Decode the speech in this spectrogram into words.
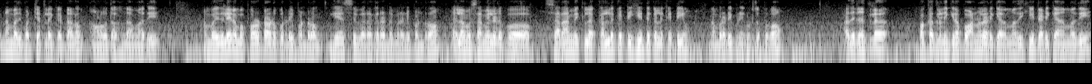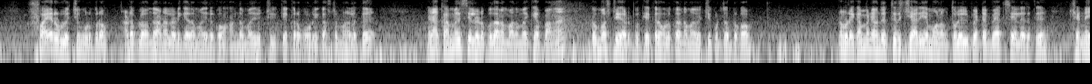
என்ன மாதிரி பட்ஜெட்டில் கேட்டாலும் அவங்களுக்கு தகுந்த மாதிரி. நம்ம இதிலே நம்ம பரோட்டா அடுப்பு ரெடி பண்ணுறோம் கேஸு விறகு ரெண்டுமே ரெடி பண்ணுறோம் எல்லாமே சமையல் அடுப்பு செராமிக்கில் கல் கட்டி ஹீட்டு கல் கட்டியும் நம்ம ரெடி பண்ணி கொடுத்துட்ருக்கோம். அதே நேரத்தில் பக்கத்தில் நிற்கிறப்போ அனல் அடிக்காத மாதிரி ஹீட் அடிக்காத மாதிரி ஃபயர் உள்ள வச்சும் கொடுக்குறோம். அடுப்பில் வந்து அனல் அடிக்காத மாதிரி இருக்கும். அந்த மாதிரி வச்சு கேட்குறக்கூடிய கஸ்டமர்களுக்கு ஏன்னா கமர்ஷியல் அடுப்பு தான் நம்ம அந்த மாதிரி கேட்பாங்க. டொமஸ்டிக் அடுப்பு கேட்குறவங்களுக்கு அந்த மாதிரி வச்சு கொடுத்துட்ருக்கோம். நம்முடைய கம்பெனி வந்து திருச்சி அரியமங்கலம் தொழில்பேட்டை பேக் சைடில் இருக்குது சென்னை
